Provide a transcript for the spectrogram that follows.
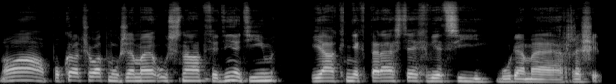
No a pokračovat můžeme už snad jedině tím, jak některé z těch věcí budeme řešit.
